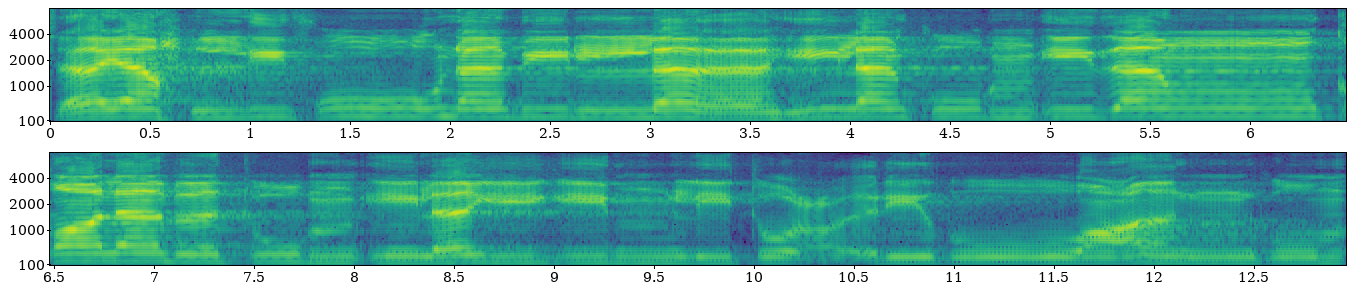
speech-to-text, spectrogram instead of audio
سيحلفون بالله لكم إذا انقلبتم إليهم لتعرضوا عنهم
